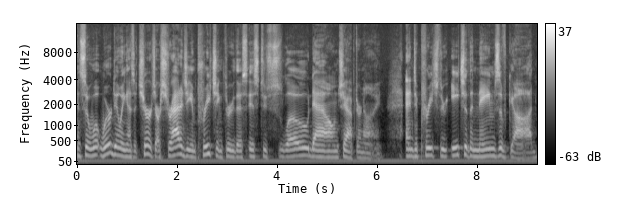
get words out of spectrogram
And so, what we're doing as a church, our strategy in preaching through this is to slow down chapter 9 and to preach through each of the names of God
